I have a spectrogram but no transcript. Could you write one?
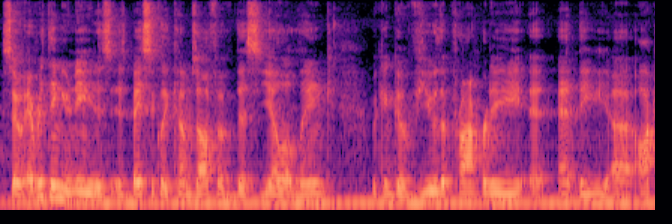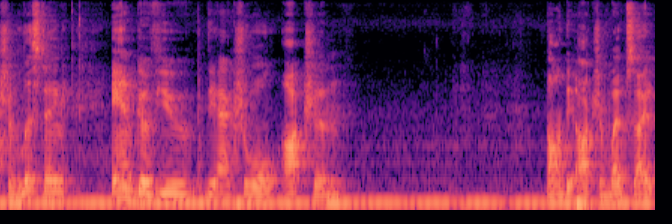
So everything you need is, is basically comes off of this yellow link. We can go view the property at the uh, auction listing and go view the actual auction on the auction website,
